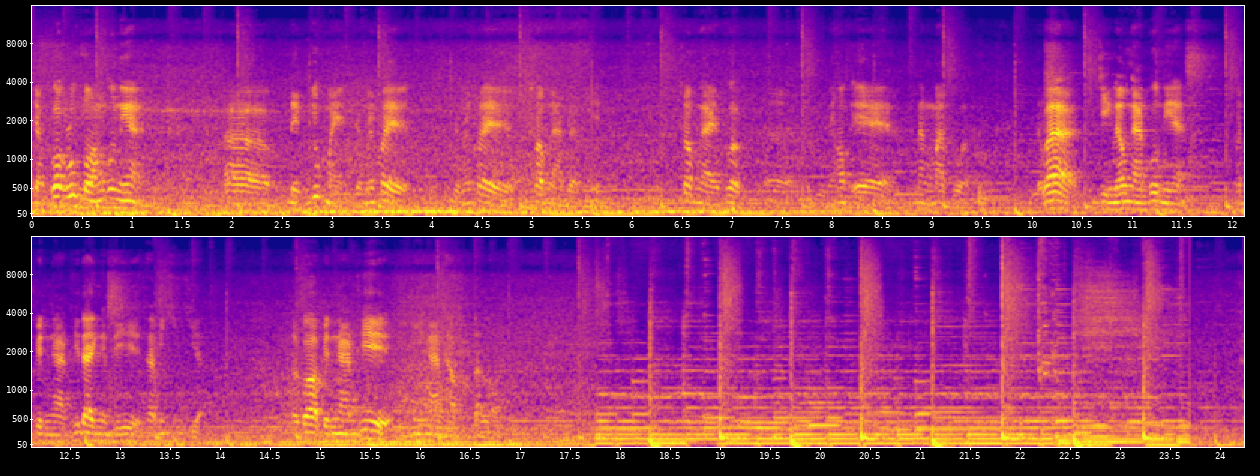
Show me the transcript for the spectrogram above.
อย่างพวกลูกน้องพวกนี้เด็กยุคใหม่จะไม่ค่อยจะไม่ค่อยชอบงานแบบนี้ ชอบงานพวกในห้องแอร์ นั่งมากกว่า แต่ว่าจริงๆแล้วงานพวกนี้มันเป็นงานที่ได้เงินดีถ้าไม่ขี้เกียจแล้วก็เป็นงานที่มีงานทำตลอดข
